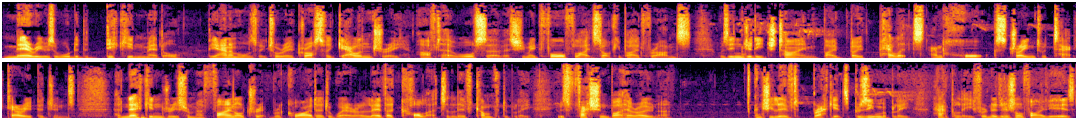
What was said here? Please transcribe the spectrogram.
Mary was awarded the Dickin Medal, the Animals Victoria Cross, for gallantry after her war service. She made four flights to occupied France, was injured each time by both pellets and hawks trained to attack carrier pigeons. Her neck injuries from her final trip required her to wear a leather collar to live comfortably. It was fashioned by her owner and she lived, brackets, presumably happily for an additional five years.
